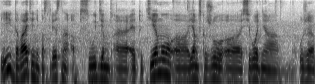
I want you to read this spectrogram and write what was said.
И давайте непосредственно обсудим э, эту тему. Э, я вам скажу, э, сегодня уже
